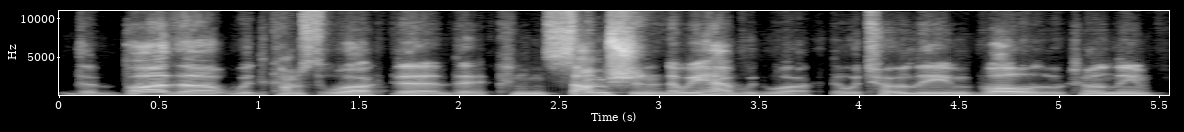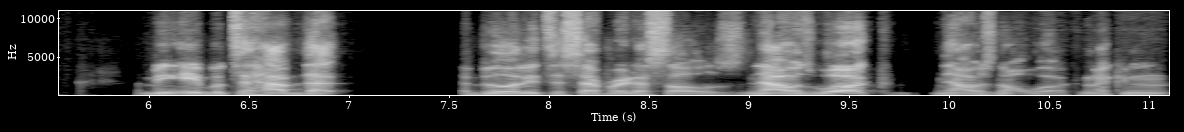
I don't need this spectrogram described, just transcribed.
the bother when it comes to work, the the consumption that we have with work, that we're totally involved, we're totally being able to have that ability to separate ourselves. Now is work, now is not work, and I can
